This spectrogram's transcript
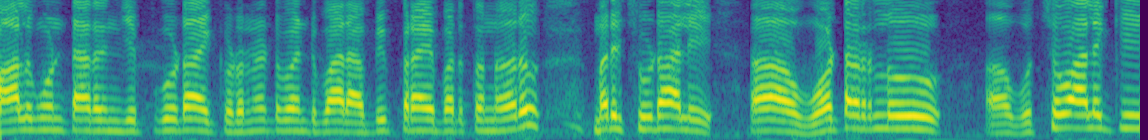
పాల్గొంటారని చెప్పి కూడా ఇక్కడ ఉన్నటువంటి వారు అభిప్రాయపడుతున్నారు. మరి చూడాలి ఓటర్లు ఉత్సవాలకి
